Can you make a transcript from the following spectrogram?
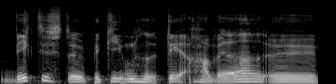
vigtigste begivenhed der har været øh,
